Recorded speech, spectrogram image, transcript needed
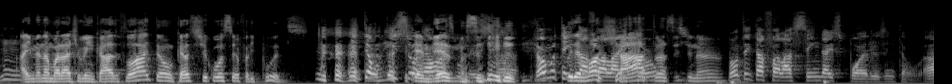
Hum. Aí minha namorada chegou em casa e falou, ah, então, eu quero assistir com você. Eu falei, putz, Então, isso é é, mesmo assim? né? Vamos é tentar mó falar chato, então. não assiste não. Vamos tentar falar sem dar spoilers, então. A,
